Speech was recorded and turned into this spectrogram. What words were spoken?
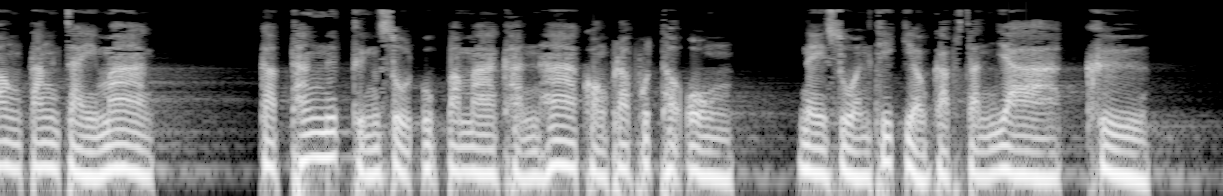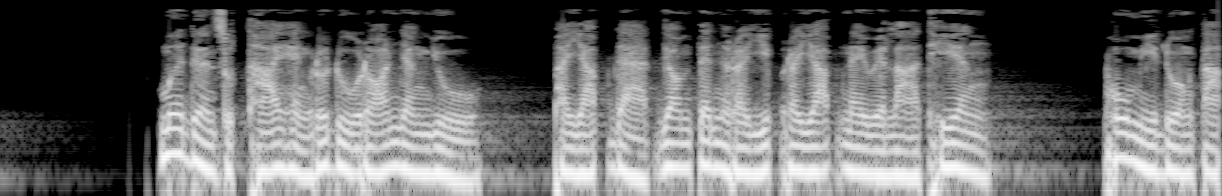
ต้องตั้งใจมาก กับทั้งนึกถึงสูตรอุปมาขันห้าของพระพุทธองค์ ในส่วนที่เกี่ยวกับสัญญา คือ เมื่อเดือนสุดท้ายแห่งฤดูร้อนยังอยู่ พยับแดดย่อมเต้นระยิบระยับในเวลาเที่ยง ผู้มีดวงตา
